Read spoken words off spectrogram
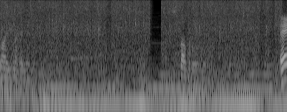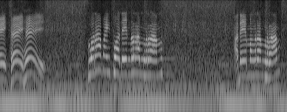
La ilaha illallah. Astagfirullah. Hei, hei, hei. Suara apa itu? Ada yang ngeram-ngeram? Ada yang mengeram-ngeram?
